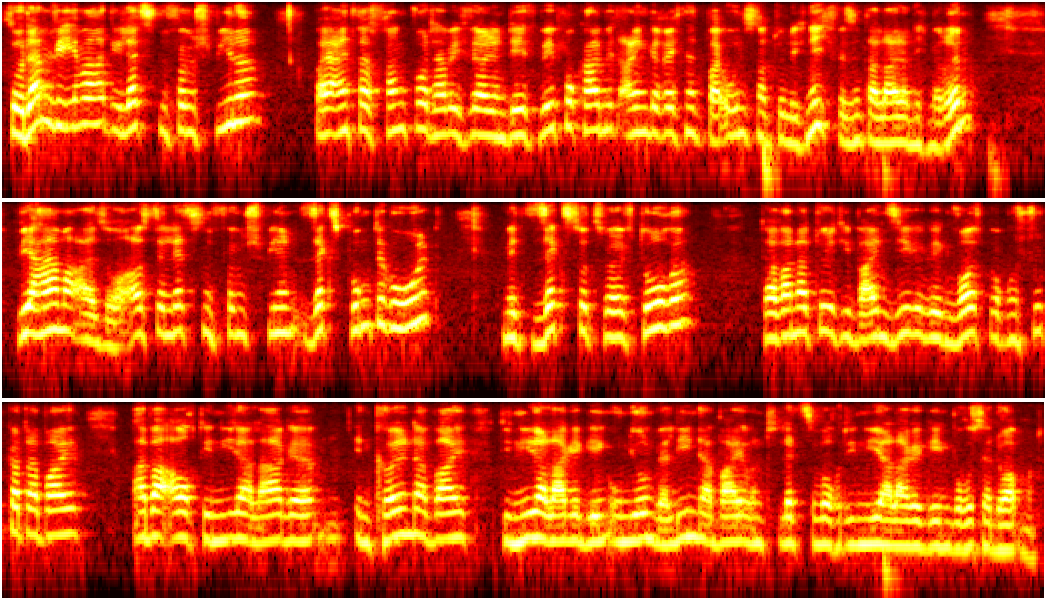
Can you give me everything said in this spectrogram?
So, dann wie immer die letzten fünf Spiele. Bei Eintracht Frankfurt habe ich wieder den DFB-Pokal mit eingerechnet, bei uns natürlich nicht. Wir sind da leider nicht mehr drin. Wir haben also aus den letzten fünf Spielen sechs Punkte geholt mit sechs zu zwölf Tore. Da waren natürlich die beiden Siege gegen Wolfsburg und Stuttgart dabei, aber auch die Niederlage in Köln dabei, die Niederlage gegen Union Berlin dabei und letzte Woche die Niederlage gegen Borussia Dortmund.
